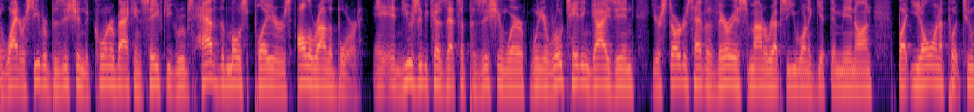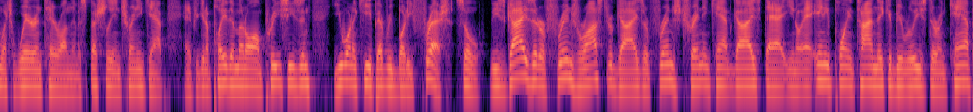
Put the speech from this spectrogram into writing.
the wide receiver position, the cornerback, and safety groups have the most players all around the board. And usually because that's a position where when you're rotating guys in, your starters have a various amount of reps that you want to get them in on, but you don't want to put too much wear and tear on them, especially in training camp. And if you're going to play them at all in preseason, you want to keep everybody fresh. So these guys that are fringe roster guys or fringe training camp guys that, you know, at any point in time they could be released during camp,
